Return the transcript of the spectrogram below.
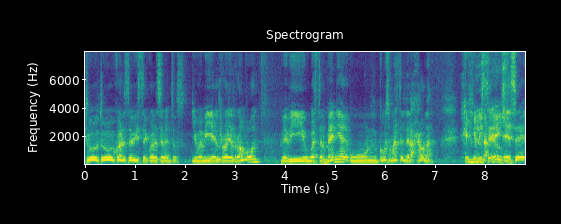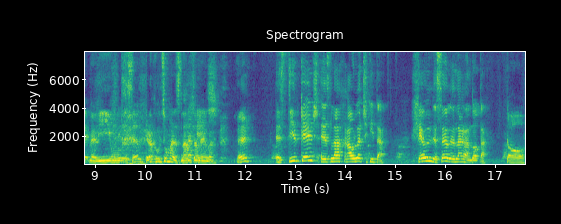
¿Tú, tú, ¿cuáles te viste? ¿Cuáles eventos? Yo me vi el Royal Rumble, me vi un WrestleMania, un... ¿Cómo se llama este? El de la jaula. Hell in a. Cage. Ese me vi un... Hell in a Cell. Creo que un SummerSlam Una también, güey. ¿Eh? Steel Cage es la jaula chiquita. Hell in the Cell es la grandota. To.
